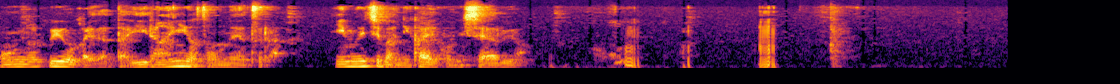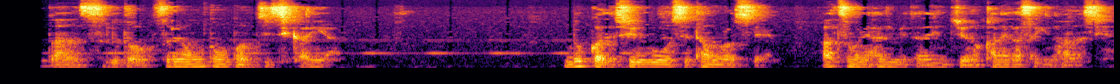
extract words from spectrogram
音楽業界だったらいらんよ、そんな奴ら。犬一番に解雇にしてやるよ。話すると、それがもともとの自治会や。どっかで集合してたむろして集まり始めた連中の金稼ぎの話や。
